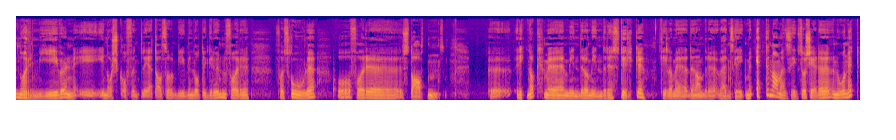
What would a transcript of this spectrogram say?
normgiveren i, i, norsk offentlighet. Altså Bibelen lå til grunn for, for skole og for uh, staten. Uh, Riktignok med mindre og mindre styrke, til og med den andre verdenskrig. Men etter den andre verdenskrig så skjer det noe nytt.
